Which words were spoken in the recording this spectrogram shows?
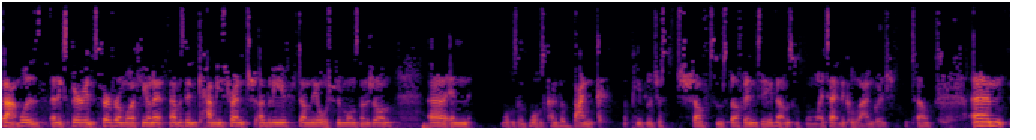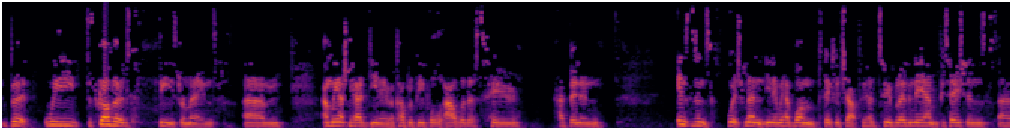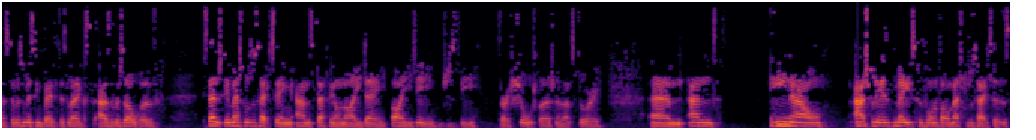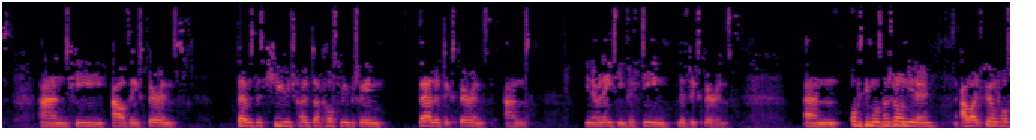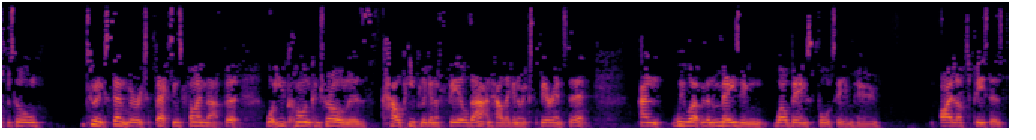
that was an experience for everyone working on it. That was in Camy's Trench, I believe, down the orchard in Mont Saint Jean, uh, in what was what was kind of a bank people just shoved some stuff into. That was my technical language, tell. Um, but we discovered these remains, um, and we actually had, you know, a couple of people out with us who had been in incidents which meant, you know, we had one particular chap who had two below the knee amputations, uh, so was missing both of his legs as a result of essentially metal detecting and stepping on an IED, IED, which is the very short version of that story. Um, and he now actually is mates with one of our metal detectors. And he, out of the experience, there was this huge kind of dichotomy between their lived experience and, you know, an 1815 lived experience. And obviously, Mont Saint Jean, you know, Allied Field Hospital, to an extent, we were expecting to find that, but what you can't control is how people are going to feel that and how they're going to experience it. And we work with an amazing well-being support team who I love to pieces.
